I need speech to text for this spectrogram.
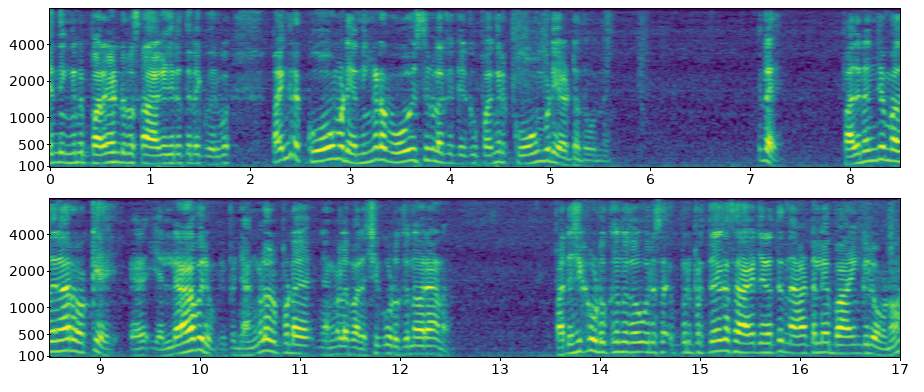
എന്നിങ്ങനെ പറയേണ്ട ഒരു സാഹചര്യത്തിലേക്ക് വരുമ്പോൾ ഭയങ്കര കോമഡിയാണ് നിങ്ങളുടെ വോയിസുകളൊക്കെ കേൾക്കും ഭയങ്കര കോമഡി ആയിട്ടാണ് തോന്നുന്നത് ഇല്ലേ? പതിനഞ്ചും പതിനാറും ഒക്കെ എല്ലാവരും ഇപ്പം ഞങ്ങൾ ഉൾപ്പെടെ ഞങ്ങൾ പലിശക്ക് കൊടുക്കുന്നവരാണ്. പലിശക്ക് കൊടുക്കുന്നത് ഒരു ഒരു പ്രത്യേക സാഹചര്യത്തിൽ നാട്ടിലെ ബാങ്ക് ലോണോ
